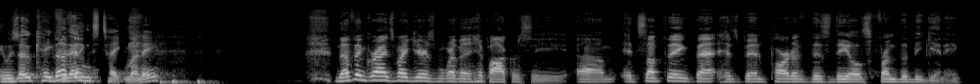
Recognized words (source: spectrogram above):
It was okay for them to take money. nothing grinds my gears more than hypocrisy. Um, it's something that has been part of this deals from the beginning.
